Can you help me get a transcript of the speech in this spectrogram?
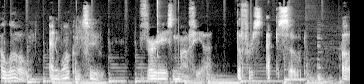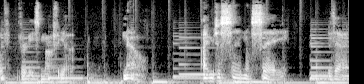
Hello, and welcome to Verdes Mafia, the first episode of Verdes Mafia. Now, I'm just gonna say that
